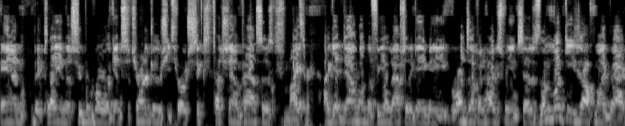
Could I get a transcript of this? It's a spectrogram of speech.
And they play in the Super Bowl against the Chargers. He throws six touchdown passes. Monster. I, get down on the field after the game and he runs up and hugs me and says, The monkey's off my back.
